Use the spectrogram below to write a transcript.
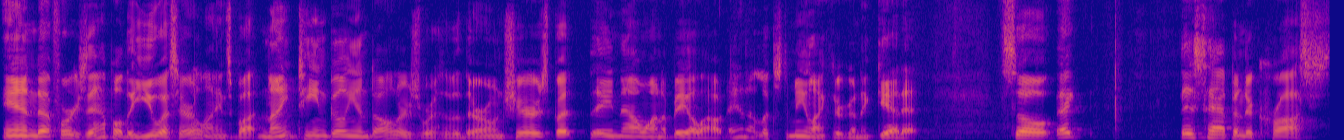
And uh, for example, the U.S. airlines bought $19 billion worth of their own shares, but they now want a bailout. And it looks to me like they're going to get it. So they, this happened across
